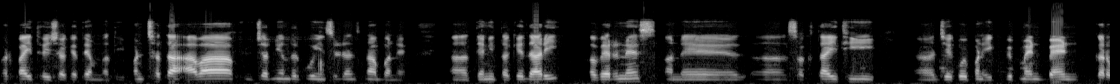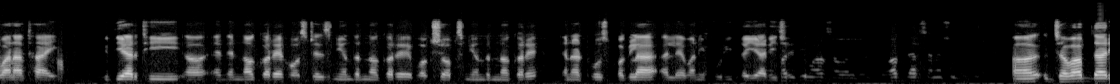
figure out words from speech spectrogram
ભરપાઈ થઈ શકે તેમ નથી. પણ છતાં આવા ફ્યુચરની અંદર કોઈ ઇન્સિડન્સ ના બને. તેની તકેદારી અવેરનેસ અને સખ્તાઈથી જે કોઈ પણ ઇક્વિપમેન્ટ બેન્ડ કરવાના થાય, વિદ્યાર્થી એને ન કરે હોસ્ટેલ્સની અંદર ન કરે વર્કશોપ્સની અંદર ન કરે, તેના ઠોસ પગલાં લેવાની પૂરી તૈયારી છે. જવાબદાર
